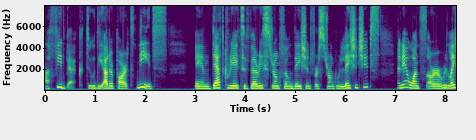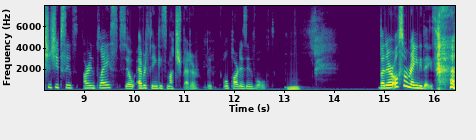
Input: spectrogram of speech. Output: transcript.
uh, feedback to the other part needs. And that creates a very strong foundation for strong relationships. And yeah once our relationships is, are in place so everything is much better with all parties involved. Mhm. but there are also rainy days.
